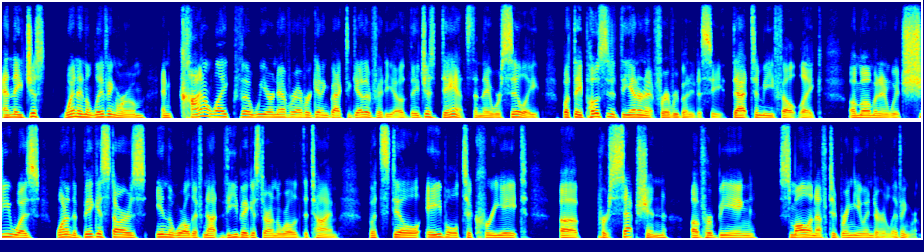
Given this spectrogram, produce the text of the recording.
and they just went in a living room and kind of like the we are never ever getting back together video, they just danced and they were silly, but they posted it to the internet for everybody to see. That to me felt like a moment in which she was one of the biggest stars in the world, if not the biggest star in the world at the time, but still able to create a perception of her being small enough to bring you into her living room.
